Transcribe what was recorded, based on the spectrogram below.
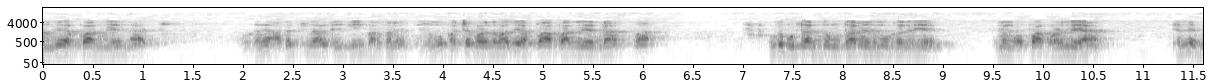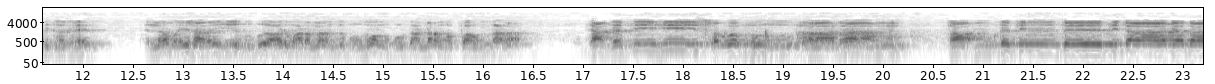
அங்கே அப்பா அங்கே உடனே அதட்டினாள் கைகி பரதனை என்னமோ பச்சை குழந்தை மாதிரி அப்பா அப்பா அங்கே அப்பா இங்க பூட்டா இங்க பூட்டாருன்னு என்னமோ கேக்குறியே என்ன அப்பா குழந்தையா? என்ன இப்படி கேக்குறேன் எல்லாம் வயசான ஈ எறும்பு ஆடு மாடெல்லாம் அங்க போவோம் அங்க போட்டாண்டா அவங்க அப்பாவும் நாளா. ஜகதீஹி சர்வபூதானாம். தாம் கதிம் தே பிதா கதா.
